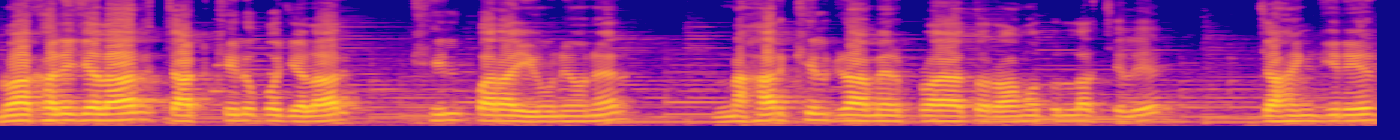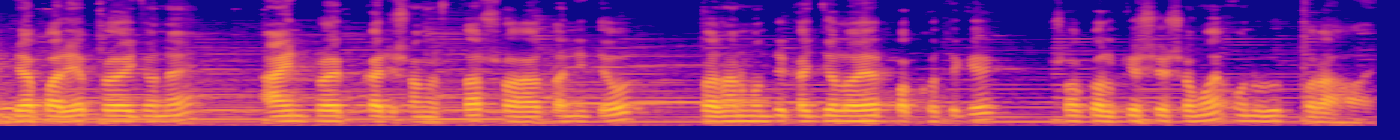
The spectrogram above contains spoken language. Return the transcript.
নোয়াখালী জেলার চাটখিল উপজেলার খিলপাড়া ইউনিয়নের নাহারখিল গ্রামের প্রয়াত রহমতুল্লাহর ছেলে জাহাঙ্গীরের ব্যাপারে প্রয়োজনে আইন প্রয়োগকারী সংস্থার সহায়তা নিতেও প্রধানমন্ত্রী কার্যালয়ের পক্ষ থেকে সকলকে সে সময় অনুরোধ করা হয়।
